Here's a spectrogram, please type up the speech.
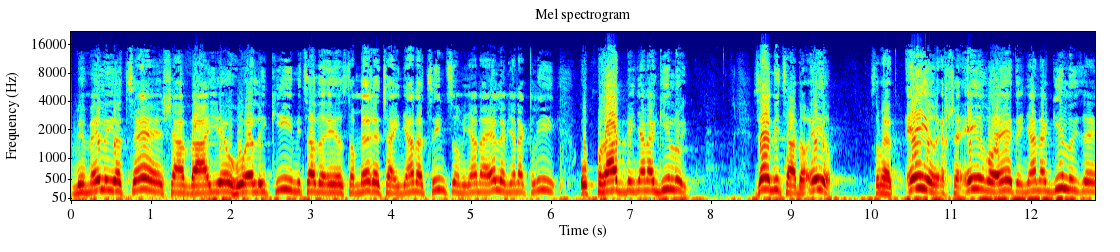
וממילא יוצא שהוויה הוא אליקי מצד העיר, זאת אומרת שהעניין הצמצום, עניין ההלם, עניין הכלי, הוא פרט בעניין הגילוי. זה מצד העיר. זאת אומרת, עיר, איך שעיר רואה את עניין הגילוי זה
